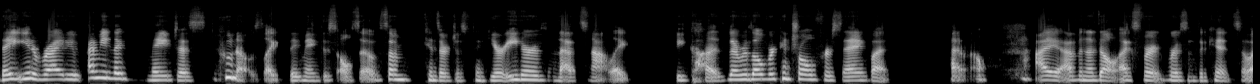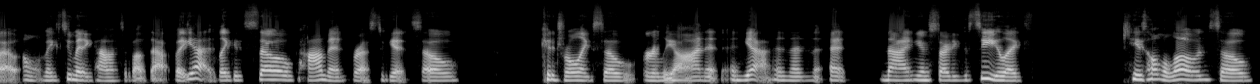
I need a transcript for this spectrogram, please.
they eat a variety of, I mean, they may just, who knows? Like, they may just also, some kids are just pickier eaters. And that's not like because there was over control per se, but I don't know. I am an adult expert versus a kid, so I, I won't make too many comments about that. But yeah, like it's so common for us to get so controlling so early on. And, and yeah, and then at nine, you're starting to see like he's home alone. So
